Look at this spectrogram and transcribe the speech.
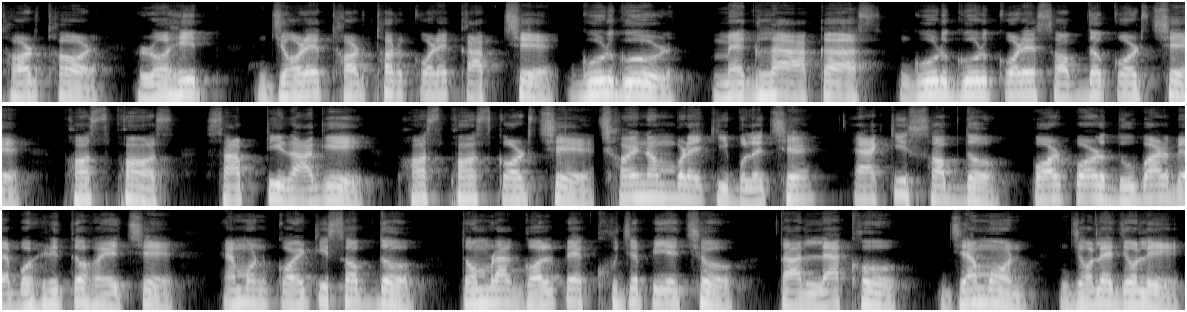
থরথর রোহিত জ্বরে থরথর করে কাঁপছে। গুড় গুড়, মেঘলা আকাশ গুড় গুড় করে শব্দ করছে। ফস ফস, সাপটি রাগে ফস করছে। ছয় নম্বরে কি বলেছে? একই শব্দ পরপর দুবার ব্যবহৃত হয়েছে। এমন কয়টি শব্দ তোমরা গল্পে খুঁজে পেয়েছ? তা লেখো। যেমন, জলে জলে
